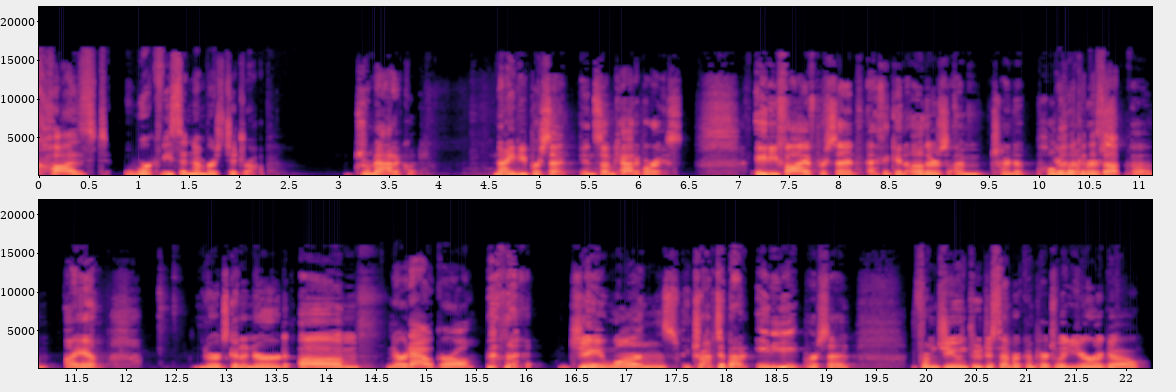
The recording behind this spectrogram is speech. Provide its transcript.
caused work visa numbers to drop? Dramatically. 90% in some categories. 85%, I think, in others. I'm trying to pull You're the looking numbers. this up? Um, I am. Nerd's gonna nerd. Um, Nerd out, girl. J1s, they dropped about 88% from June through December compared to a year ago.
